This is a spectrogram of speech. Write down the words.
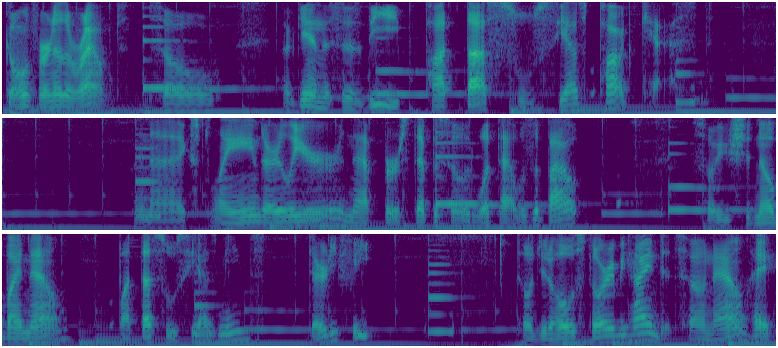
going for another round. So Again, this is the Patas Sucias podcast. And I explained earlier in that first episode what that was about. So you should know by now, Patas Sucias means dirty feet. Told you the whole story behind it. So now, hey,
